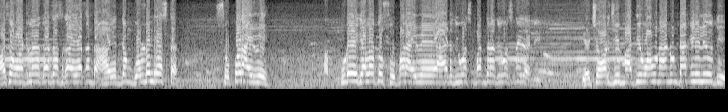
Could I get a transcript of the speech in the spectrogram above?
असं वाटलं का जसं काय एखादा हा एकदम गोल्डन रस्ता. सुपर हायवे पुढे गेला तो सुपर हायवे आठ दिवस पंधरा दिवस नाही झाली. याच्यावर जी माती वाहून आणून टाकलेली होती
